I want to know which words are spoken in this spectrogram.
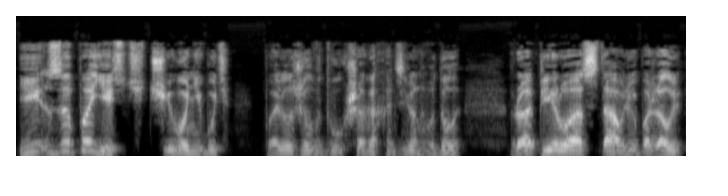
и за поесть чего-нибудь. Павел жил в двух шагах от зеленого дола. Рапиру оставлю, пожалуй,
